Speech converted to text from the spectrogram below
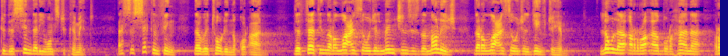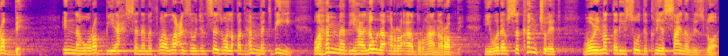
to the sin that he wants to commit. That's the second thing that we're told in the Quran. The third thing that Allah Azza wa Jal mentions is the knowledge that Allah Azza wa Jal gave to him. لولا أن رأى برهان ربه إنه ربي أحسن مثواه Azza wa Jal says وَلَقَدْ هَمَّتْ بِهِ وَهَمَّ بِهَا لَوْلَا أَن رَأَى بُرْهَانَ رَبِّهِ He would have succumbed to it were it not that he saw the clear sign of his Lord.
